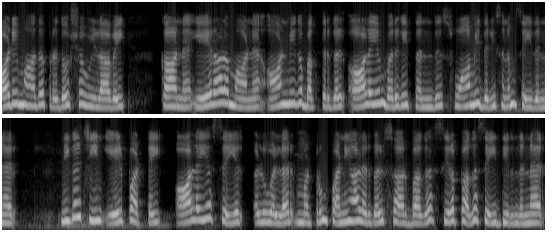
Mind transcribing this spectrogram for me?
ஆடி மாத பிரதோஷ விழாவை காண ஏராளமான ஆன்மீக பக்தர்கள் ஆலயம் வருகை தந்து சுவாமி தரிசனம் செய்தனர். நிகழ்ச்சியின் ஏற்பாட்டை ஆலய செயல் அலுவலர் மற்றும் பணியாளர்கள் சார்பாக சிறப்பாக செய்திருந்தனர்.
